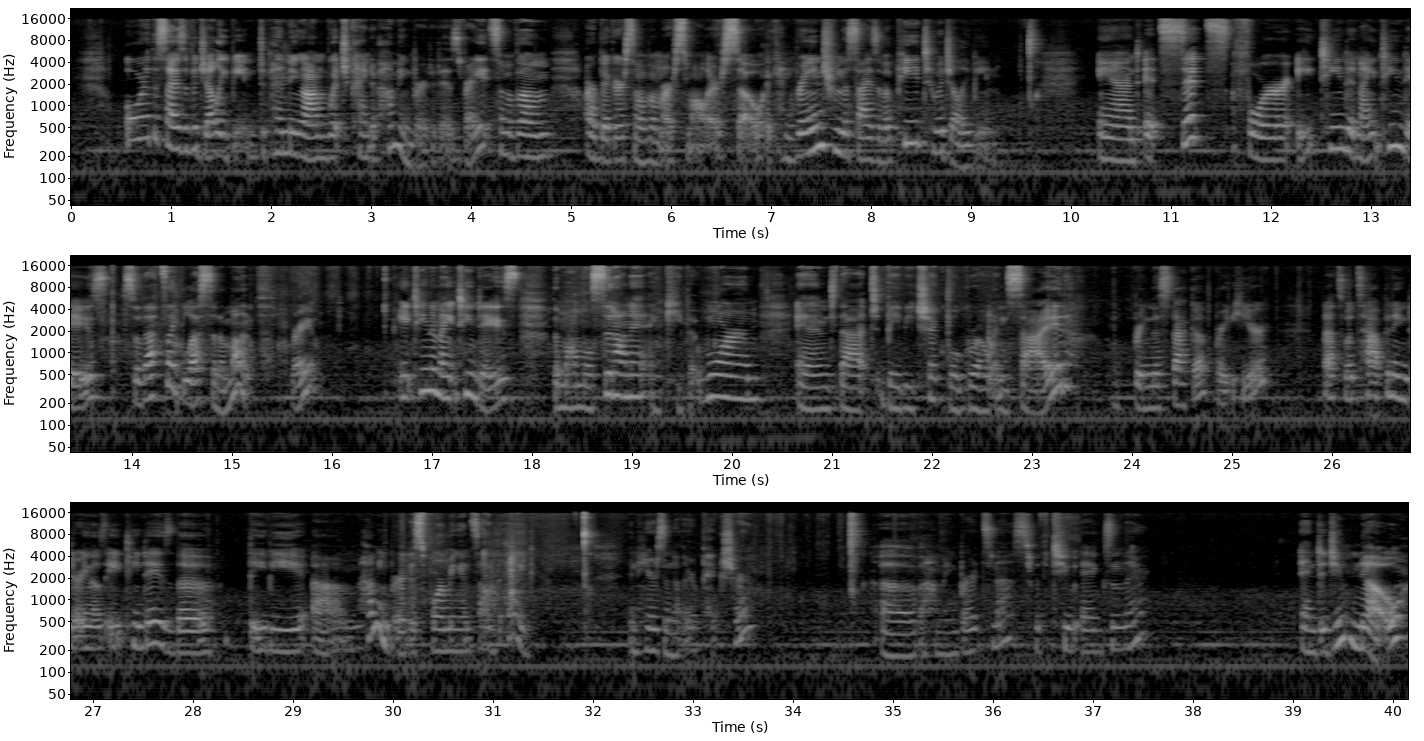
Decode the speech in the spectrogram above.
or the size of a jelly bean, depending on which kind of hummingbird it is, right? Some of them are bigger, some of them are smaller. So it can range from the size of a pea to a jelly bean. And it sits for 18 to 19 days, so that's like less than a month, right? 18 to 19 days, the mom will sit on it and keep it warm and that baby chick will grow inside. Bring this back up right here. That's what's happening during those 18 days. The baby um, hummingbird is forming inside the egg. And here's another picture of a hummingbird's nest with two eggs in there. And did you know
